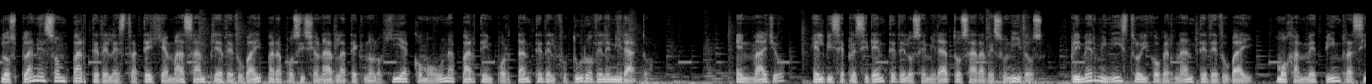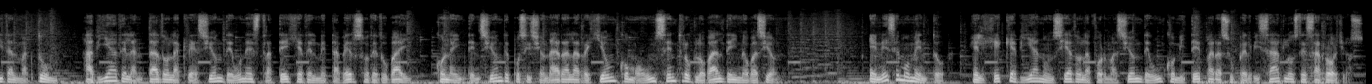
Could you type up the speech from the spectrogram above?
Los planes son parte de la estrategia más amplia de Dubái para posicionar la tecnología como una parte importante del futuro del Emirato. En mayo, el vicepresidente de los Emiratos Árabes Unidos, primer ministro y gobernante de Dubái, Mohammed bin Rashid Al Maktoum, había adelantado la creación de una estrategia del metaverso de Dubái, con la intención de posicionar a la región como un centro global de innovación. En ese momento, el jeque había anunciado la formación de un comité para supervisar los desarrollos.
